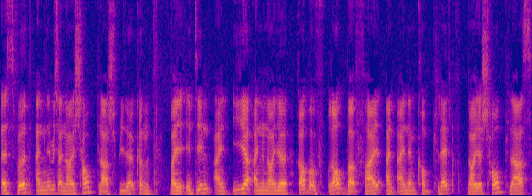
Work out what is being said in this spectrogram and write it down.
es wird ein, nämlich ein neues Schauplatz spielen kommen bei dem ein, ihr eine neue Raubüberfall an einem komplett neuen Schauplatz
